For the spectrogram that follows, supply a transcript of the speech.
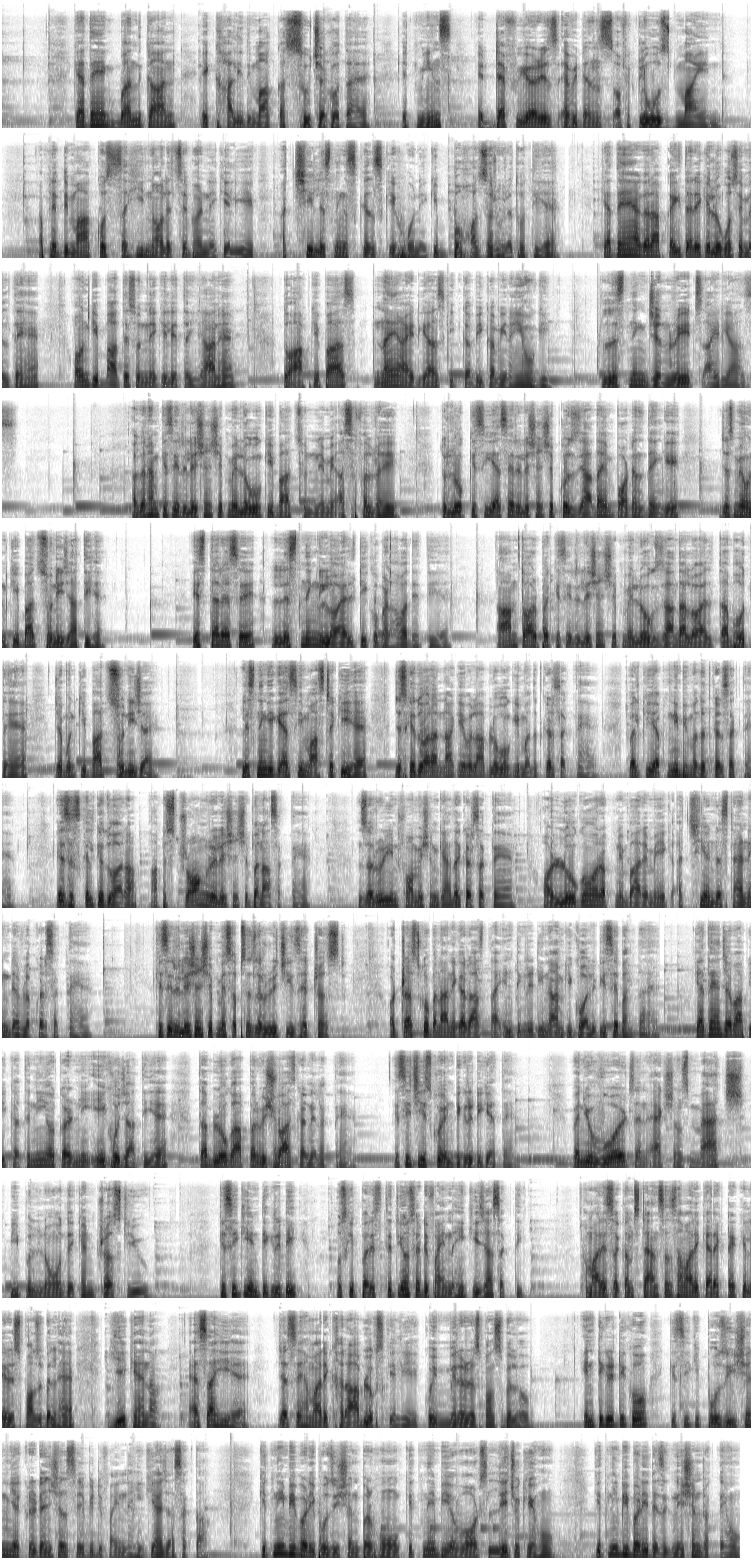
कहते हैं, एक बंद कान एक खाली दिमाग का सूचक होता है। It means a deaf ear is evidence of a close mind अपने दिमाग को सही नॉलेज से भरने के लिए अच्छी लिसनिंग स्किल्स के होने की बहुत ज़रूरत होती है। कहते हैं, अगर आप कई तरह के लोगों से मिलते हैं और उनकी बातें सुनने के लिए तैयार हैं तो आपके पास नए आइडियाज़ की कभी कमी नहीं होगी। लिसनिंग जनरेट्स आइडियाज़ अगर हम किसी रिलेशनशिप में लोगों की बात सुनने में असफल रहे तो लोग किसी ऐसे रिलेशनशिप को ज़्यादा इम्पोर्टेंस देंगे, जिसमें उनकी बात सुनी जाती है। इस तरह से लिसनिंग लॉयल्टी को बढ़ावा देती है। आमतौर पर किसी रिलेशनशिप में लोग ज़्यादा लॉयल तब होते हैं जब उनकी बात सुनी जाए। लिसनिंग एक ऐसी मास्टर की है, जिसके द्वारा न केवल आप लोगों की मदद कर सकते हैं, बल्कि अपनी भी मदद कर सकते हैं। इस स्किल के द्वारा आप स्ट्रॉन्ग रिलेशनशिप बना सकते हैं, ज़रूरी इन्फॉर्मेशन गैदर कर सकते हैं, और लोगों और अपने बारे में एक अच्छी अंडरस्टैंडिंग डेवलप कर सकते हैं। किसी रिलेशनशिप में सबसे ज़रूरी चीज़ है ट्रस्ट और ट्रस्ट को बनाने का रास्ता इंटीग्रिटी नाम की क्वालिटी से बनता है। कहते हैं, जब आपकी कथनी और करनी एक हो जाती है, तब लोग आप पर विश्वास करने लगते हैं। इसी चीज़ को इंटीग्रिटी कहते हैं। When your words and actions match people know they can trust you किसी की इंटीग्रिटी उसकी परिस्थितियों से डिफाइन नहीं की जा सकती। हमारे सर्कमस्टांसेस हमारे कैरेक्टर के लिए रिस्पॉन्सिबल हैं। ये कहना ऐसा ही है जैसे हमारे ख़राब लुक्स के लिए कोई मिरर रिस्पॉन्सिबल हो। इंटीग्रिटी को किसी की पोजीशन या क्रेडेंशियल से भी डिफाइन नहीं किया जा सकता। कितनी भी बड़ी पोजीशन पर हों, कितने भी अवार्ड्स ले चुके हों, कितनी भी बड़ी डेजिग्नेशन रखते हों,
